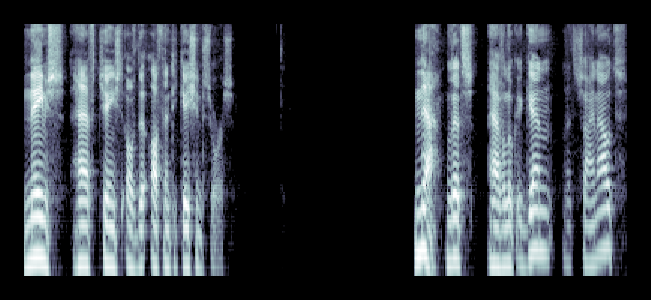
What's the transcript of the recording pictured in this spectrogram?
names have changed of the authentication source. Now, let's have a look again. Let's sign out.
